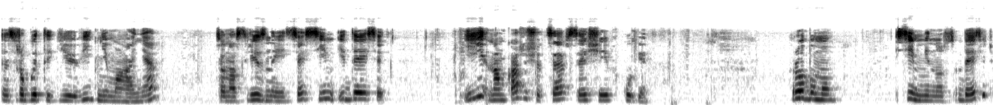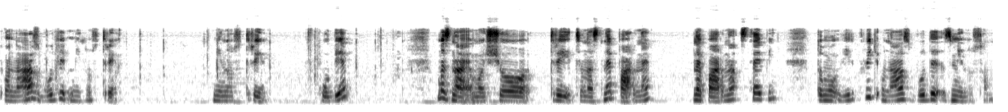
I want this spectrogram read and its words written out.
Зробити дію віднімання. Це у нас різниця 7 і 10. І нам кажуть, що це все ще й в кубі. Робимо 7 мінус 10, у нас буде мінус 3. Мінус 3 в кубі. Ми знаємо, що 3 це у нас непарне, непарна степінь, тому відповідь у нас буде з мінусом.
